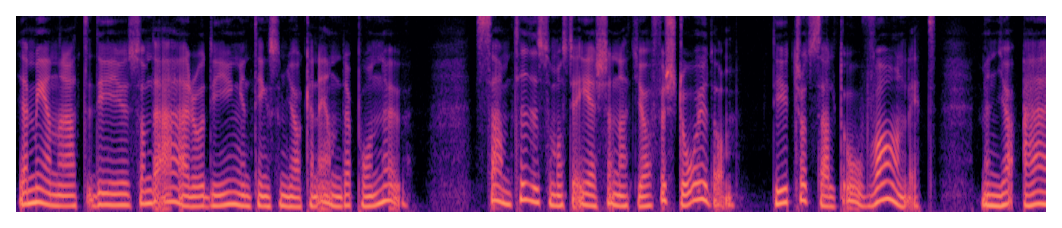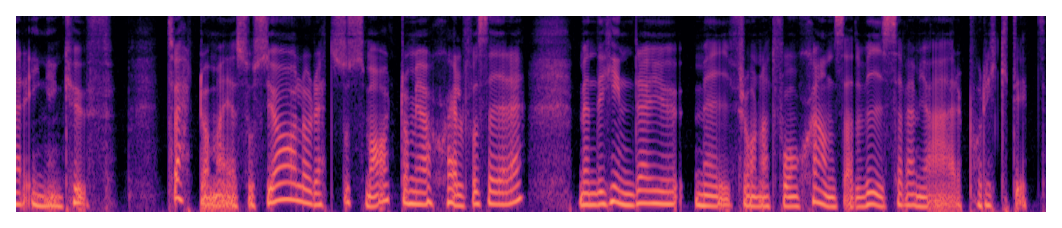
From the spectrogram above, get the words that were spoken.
Jag menar att det är ju som det är och det är ju ingenting som jag kan ändra på nu. Samtidigt så måste jag erkänna att jag förstår ju dem. Det är ju trots allt ovanligt. Men jag är ingen kuf. Tvärtom är jag social och rätt så smart, om jag själv får säga det. Men det hindrar ju mig från att få en chans att visa vem jag är på riktigt.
